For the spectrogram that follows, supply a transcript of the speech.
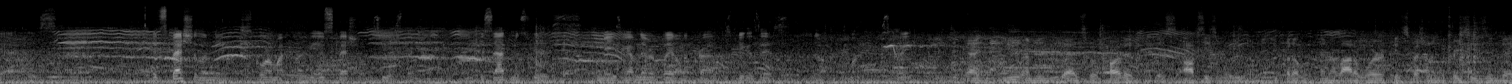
Yeah, it's, uh, it's special. I mean, on my first game, it's special. Too, it's really special. This atmosphere is amazing. I've never played on a crowd as big as this. You know, it's great. Yeah, you, I mean, you guys were part of this offseason where you, I mean, you put in a lot of work, especially in the preseason, to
